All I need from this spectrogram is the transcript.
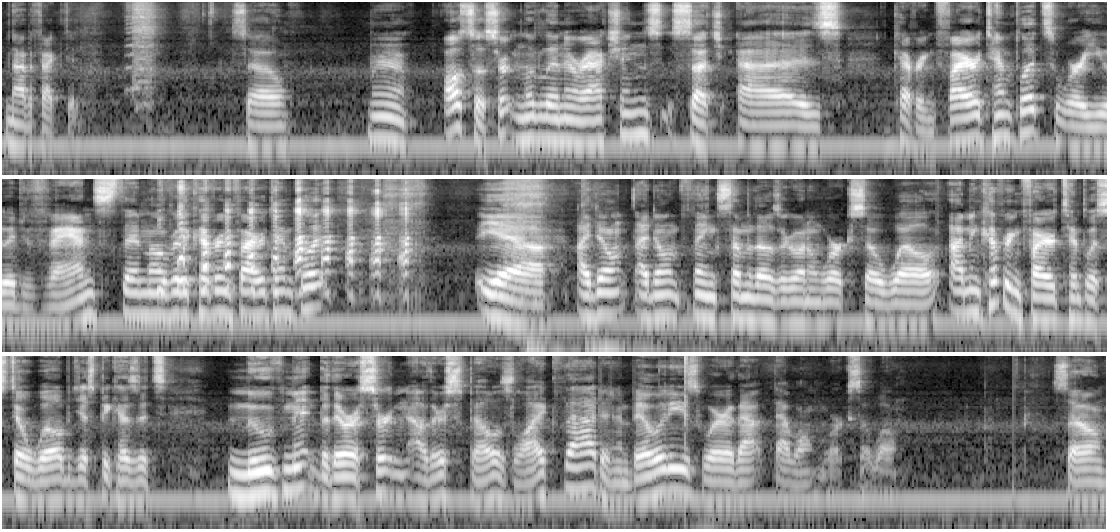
not affected. So. Also certain little interactions such as covering fire templates, where you advance them over the covering fire template. Yeah, I don't. I don't think some of those are going to work so well. I mean, covering fire templates still will, just because it's movement. But there are certain other spells like that and abilities where that that won't work so well. So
